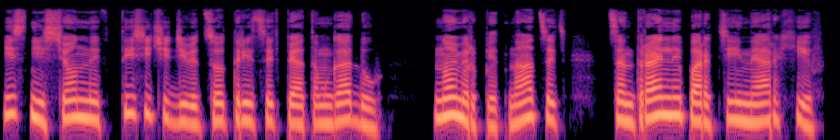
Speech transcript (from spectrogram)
и снесенной в 1935 году. Номер 15 Центральный партийный архив,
